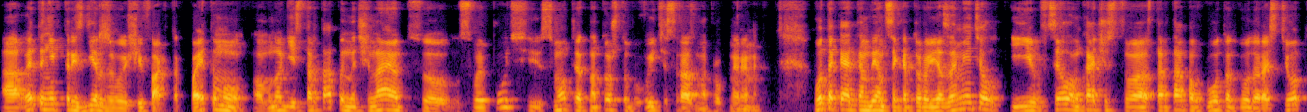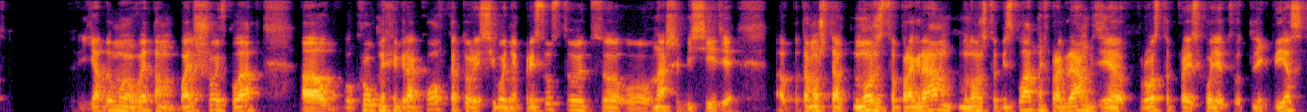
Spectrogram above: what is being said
А, это некоторый сдерживающий фактор. Поэтому а, многие стартапы начинают э, свой путь и смотрят на то, чтобы выйти сразу на крупный рынок. Вот такая тенденция, которую я заметил. И в целом качество стартапов год от года растет я думаю, в этом большой вклад крупных игроков, которые сегодня присутствуют в нашей беседе, потому что множество программ, множество бесплатных программ, где просто происходит вот ликбез,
